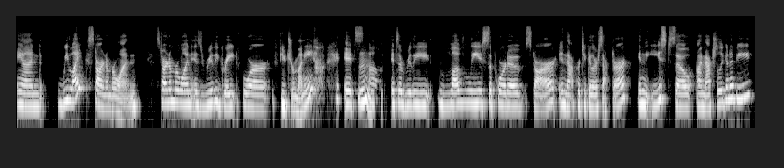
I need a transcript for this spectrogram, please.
And we like star number one. Star number one is really great for future money. It's mm. um, it's a really lovely, supportive star in that particular sector in the east. So I'm actually going to be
